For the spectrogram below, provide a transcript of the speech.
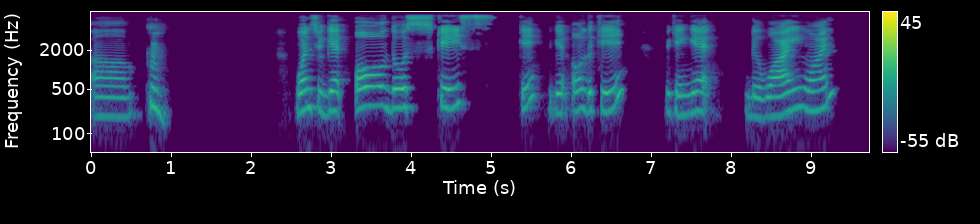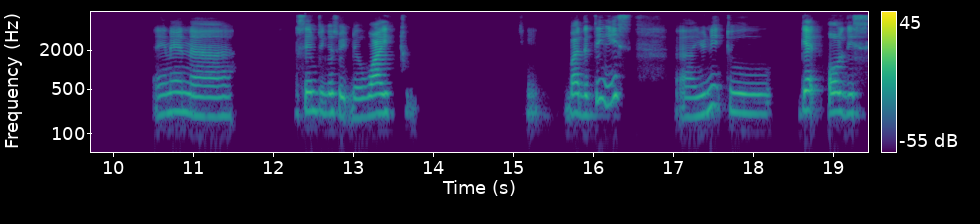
um, once you get all those k's okay you get all the k we can get the y one and then uh, the same thing goes with the y2 okay. but the thing is uh, you need to get all these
